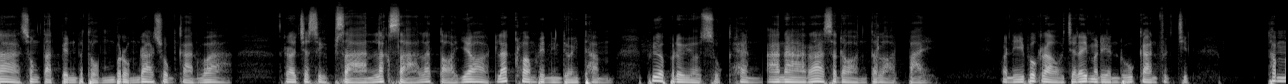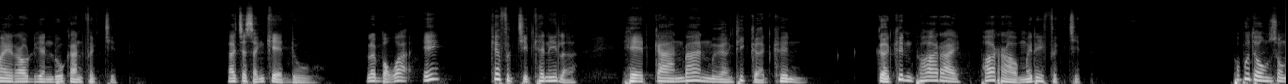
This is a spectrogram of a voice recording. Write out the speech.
ราชทรงตัดเป็นปฐมบรมราชโองการว่า เราจะสืบสารรักษาและต่อยอดและครองแผ่นดินโดยธรรม เพื่อประโยชน์สุขแห่งอาณาราษฎรตลอดไป วันนี้พวกเราจะได้มาเรียนรู้การฝึกจิตทำไมเราเรียนรู้การฝึกจิต เราจะสังเกตดูเราบอกว่า เอ๊ะ แค่ฝึกจิตแค่นี้เหรอ เหตุการณ์บ้านเมืองที่เกิดขึ้น เกิดขึ้นเพราะอะไร เพราะเราไม่ได้ฝึกจิต พระพุทธองค์ทรง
